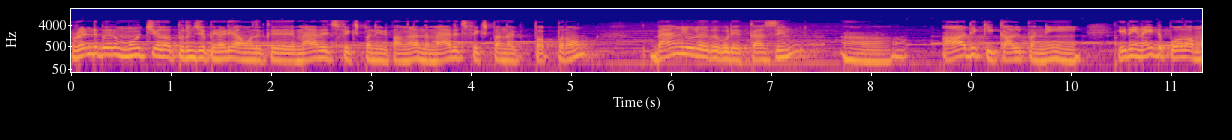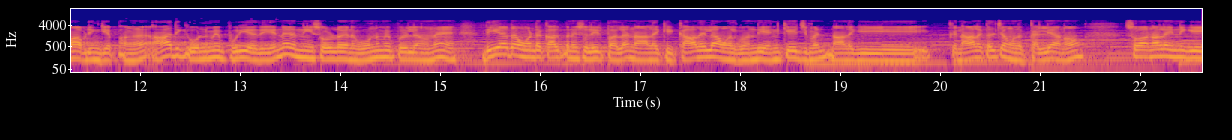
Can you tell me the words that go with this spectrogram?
ரெண்டு பேரும் மூச்சுவலாக பிரிஞ்ச பின்னாடி அவங்களுக்கு மேரேஜ் ஃபிக்ஸ் பண்ணியிருப்பாங்க. அந்த மேரேஜ் ஃபிக்ஸ் பண்ணதுக்கு அப்புறம் பெங்களூரில் இருக்கக்கூடிய கசின் ஆதிக்கு கால் பண்ணி இன்னைக்கு நைட்டு போகலாமா அப்படின்னு கேட்பாங்க. ஆதிக்கு ஒன்றுமே புரியாது. என்ன நீ சொல்கிற எனக்கு ஒன்றுமே புரியலன்னே தியா தான் உன்கிட்ட கால் பண்ணி சொல்லியிருப்பால. நாளைக்கு காலையில் அவங்களுக்கு வந்து என்கேஜ்மெண்ட் நாளைக்கு நாளை கழிச்சு அவங்களுக்கு கல்யாணம். ஸோ அதனால் இன்றைக்கி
